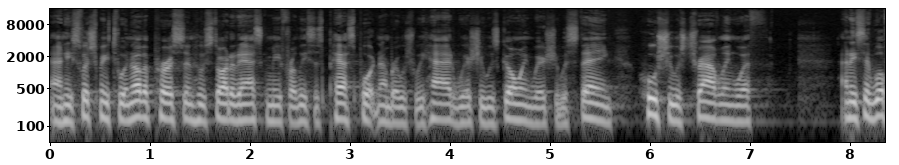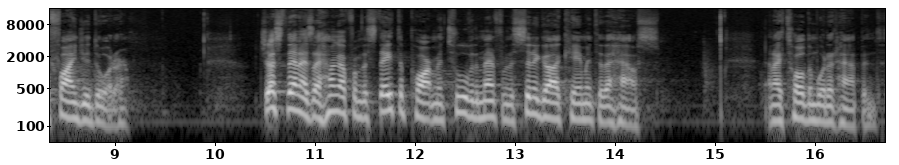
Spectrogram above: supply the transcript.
And he switched me to another person who started asking me for Lisa's passport number, which we had, where she was going, where she was staying, who she was traveling with. And he said, We'll find your daughter. Just then, as I hung up from the State Department, two of the men from the synagogue came into the house. And I told them what had happened.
